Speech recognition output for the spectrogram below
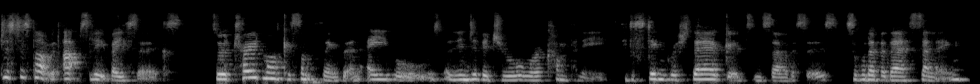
just to start with absolute basics. So, a trademark is something that enables an individual or a company to distinguish their goods and services, so whatever they're selling,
